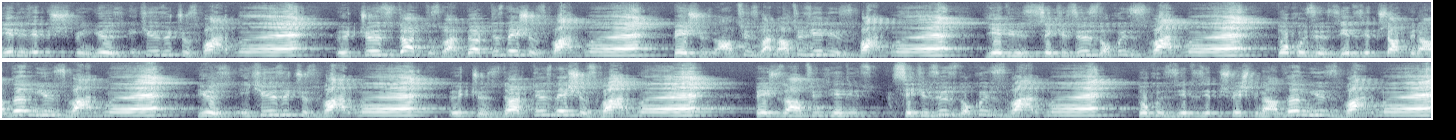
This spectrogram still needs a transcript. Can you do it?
773 bin 100 200 300 var mı 300 400 var mı 400 500 var mı 500 600 var mı 600 700 var mı 700 800 900 var mı? 900 774 bin aldım 100 var mı? 100 200 300 var mı? 300 400 500 var mı? 500 600 700 800 900 var mı? 900 775 bin aldım 100 var mı?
